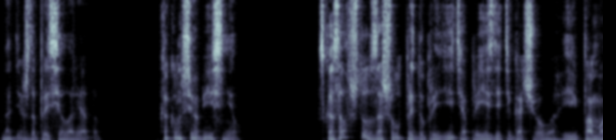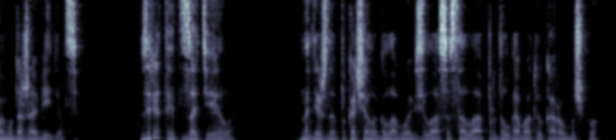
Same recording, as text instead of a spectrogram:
Надежда присела рядом. Как он все объяснил? Сказал, что зашел предупредить о приезде Тягачева и, по-моему, даже обиделся. Зря ты это затеяла. Надежда покачала головой, взяла со стола продолговатую коробочку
